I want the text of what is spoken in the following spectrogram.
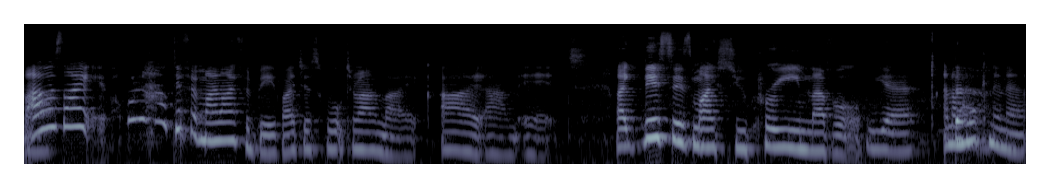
But I was like, I wonder how different my life would be if I just walked around like I am it. Like this is my supreme level, yeah. and I'm walking in it.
